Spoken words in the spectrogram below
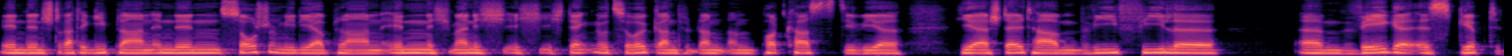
in den Strategieplan, in den Social Media Plan, in, ich meine, ich, ich, ich denke nur zurück an, an, an Podcasts, die wir hier erstellt haben, wie viele ähm, Wege es gibt,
